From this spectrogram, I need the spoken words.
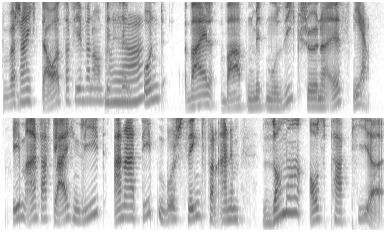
Wahrscheinlich dauert es auf jeden Fall noch ein bisschen. Ja. Und weil Warten mit Musik schöner ist, Ja. eben einfach gleich ein Lied. Anna Depenbusch singt von einem Sommer aus Papier.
